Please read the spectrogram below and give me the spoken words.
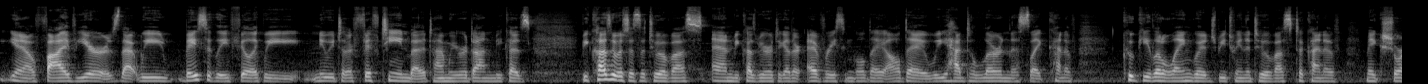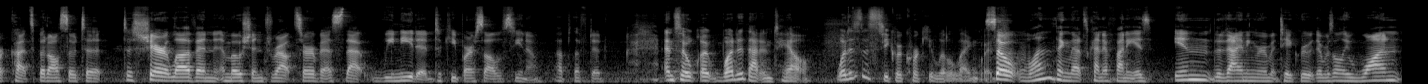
you know five years that we basically feel like we knew each other 15 by the time we were done because because it was just the two of us and because we were together every single day all day we had to learn this like kind of kooky little language between the two of us to kind of make shortcuts, but also to to share love and emotion throughout service that we needed to keep ourselves, you know, uplifted. And so, like, what did that entail? What is this secret, quirky little language? So, one thing that's kind of funny is in the dining room at Take Root, there was only one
